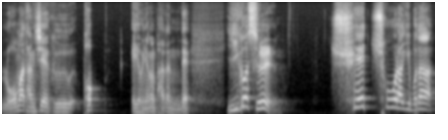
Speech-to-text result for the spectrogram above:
로마 당시의 그 법의 영향을 받았는데 이것을 최초라기보다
